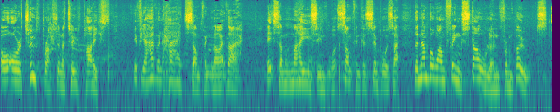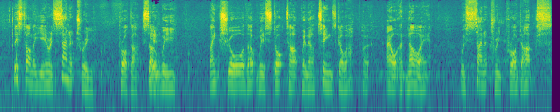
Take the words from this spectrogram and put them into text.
or, or a toothbrush and a toothpaste. If you haven't had something like that, it's amazing what something as simple as that. The number one thing stolen from Boots this time of year is sanitary products. So Yeah. we make sure that we're stocked up when our teams go up at, out at night with sanitary products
